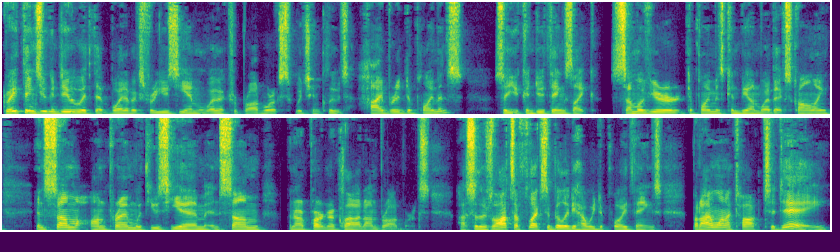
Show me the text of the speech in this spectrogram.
Great things you can do with the WebEx for UCM and WebEx for BroadWorks, which includes hybrid deployments. So you can do things like some of your deployments can be on WebEx calling and some on-prem with UCM and some in our partner cloud on BroadWorks. Uh, so there's lots of flexibility how we deploy things. But I want to talk today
